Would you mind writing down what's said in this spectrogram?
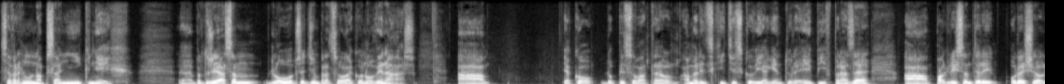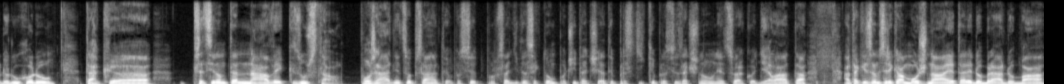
se vrhnul na psaní knih, protože já jsem dlouho předtím pracoval jako novinář a jako dopisovatel americké tiskové agentury AP v Praze. A pak, když jsem tedy odešel do důchodu, tak uh, přeci jenom ten návyk zůstal pořád něco psát, jo. prostě posadíte se k tomu počítači a ty prstíky prostě začnou něco jako dělat a, a taky jsem si říkal, možná je tady dobrá doba,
